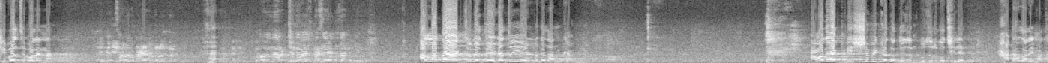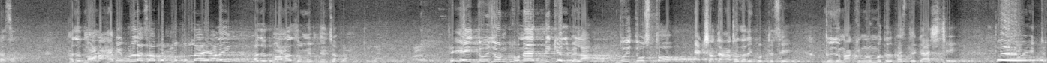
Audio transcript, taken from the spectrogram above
কি বলছে বলেন না? হ্যাঁ? আল্লাহ তো একজনে তো এটা তুই এখানে দান খান। আমাদের এক বিশ্ববিখ্যাত দুজন বুজুর্গ ছিলেন, হাটহাজারি মাদ্রাসা। হজরত মাওলানা হাবিবুল্লাহ সাহেব রহমতুল্লাহ আলাই হজরত মাওলানা জমিরুদ্দিন সাহেব রহমতুল্লাহ তো এই দুইজন কোনো এক বিকেলবেলা দুই দোস্ত একসাথে হাঁটাদারি করতেছে, দুইজন হাকিমুল উম্মতের কাছ থেকে আসছে তো একটু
